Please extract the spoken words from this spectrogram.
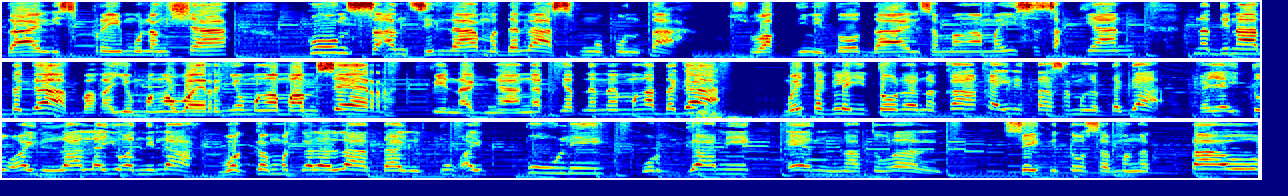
dahil spray mo lang siya kung saan sila madalas pumupunta Swak din ito dahil sa mga may sasakyan na dinadaga. Baka yung mga wire nyo mga mamser, pinagngangat-ngat na ng mga daga. May taglay ito na nakakairita sa mga daga, kaya ito ay lalayuan nila. Huwag kang mag-alala dahil ito ay fully organic and natural. Safe ito sa mga tao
